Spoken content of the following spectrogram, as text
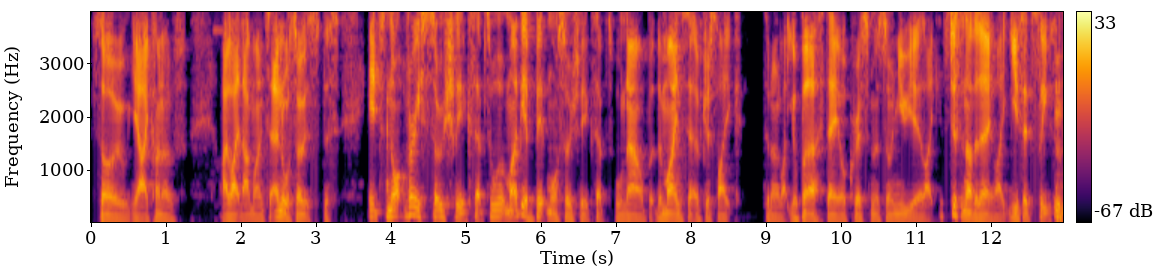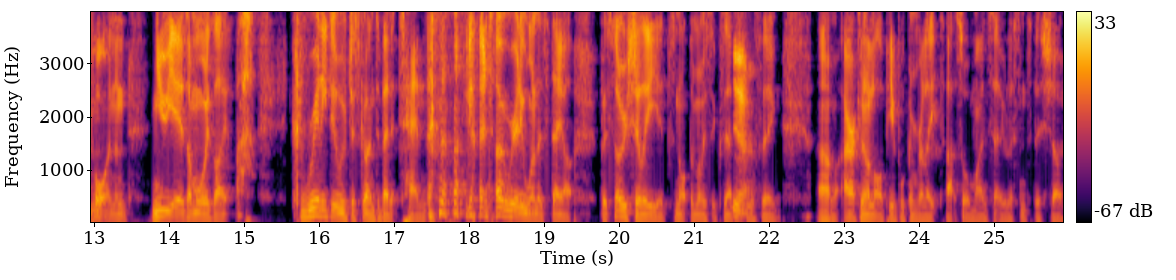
So yeah, I kind of I like that mindset, and also it's this. It's not very socially acceptable. It might be a bit more socially acceptable now, but the mindset of just like I don't know, like your birthday or Christmas or New Year, like it's just another day. Like you said, sleep's mm-hmm. important, and New Year's, I'm always like, ah, could really do with just going to bed at 10. like, I don't really want to stay up, but socially, it's not the most acceptable yeah. thing. Um, I reckon a lot of people can relate to that sort of mindset who listen to this show.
